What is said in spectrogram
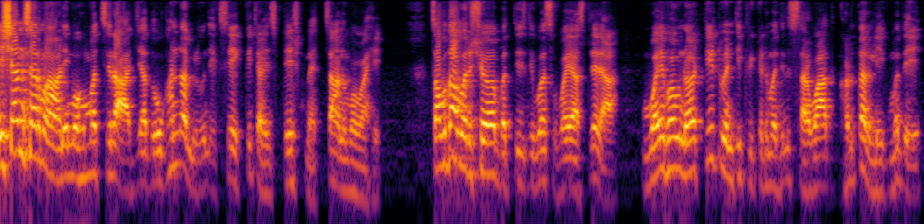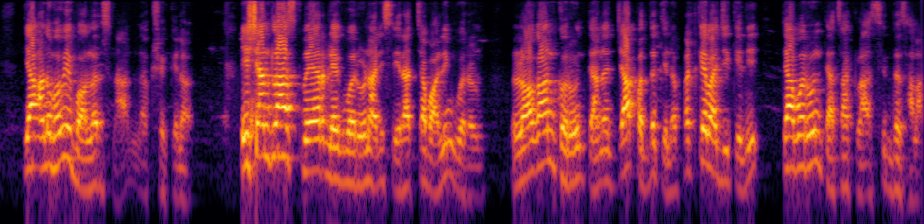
इशांत शर्मा आणि मोहम्मद सिराज या दोघांना मिळून एकशे एक्केचाळीस टेस्ट मॅचचा अनुभव आहे. चौदा वर्ष बत्तीस दिवस वय असलेल्या वैभवनं टी ट्वेंटी क्रिकेटमधील सर्वात खडतर लीगमध्ये या अनुभवी बॉलर्सना लक्ष केलं. ईशांतला स्क्वेअर लेगवरून आणि सिराजच्या बॉलिंगवरून लॉग ऑन करून त्यानं ज्या पद्धतीनं फटकेबाजी केली त्यावरून त्याचा क्लास सिद्ध झाला.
